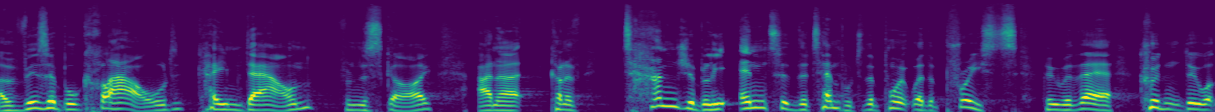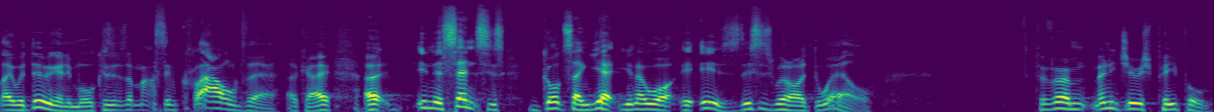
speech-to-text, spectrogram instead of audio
a visible cloud came down from the sky and uh, kind of tangibly entered the temple to the point where the priests who were there couldn't do what they were doing anymore because there was a massive cloud there. Okay, uh, in a sense, is God saying, "Yeah, you know what? It is. This is where I dwell." For very many Jewish people,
